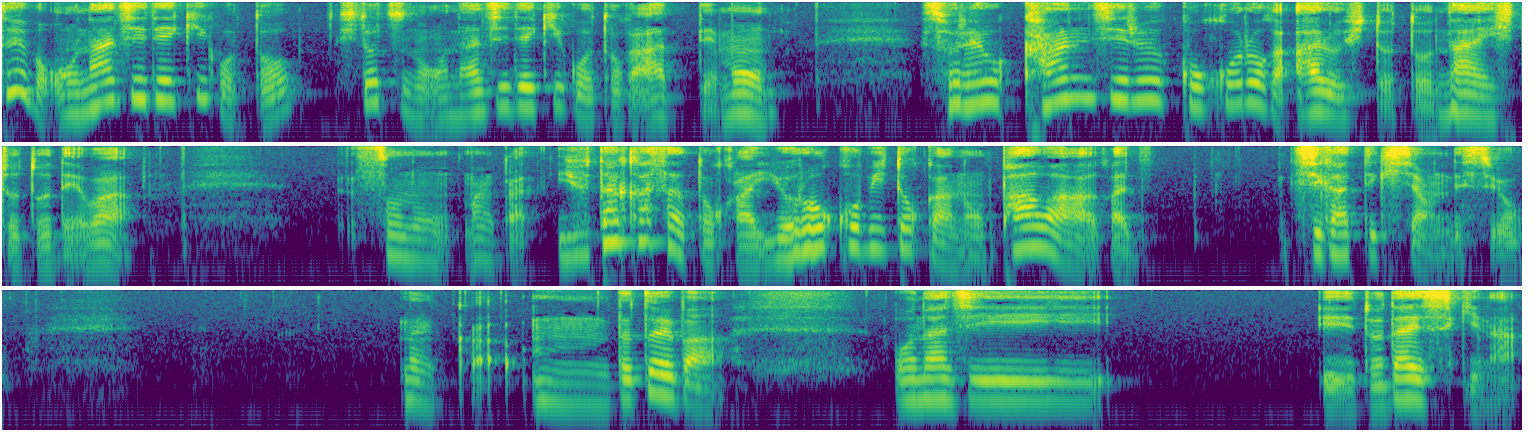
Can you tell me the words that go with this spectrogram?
例えば同じ出来事一つの同じ出来事があってもそれを感じる心がある人とない人とではそのなんか豊かさとか喜びとかのパワーが違ってきちゃうんですよ。なんか、うん、例えば同じ、えーと、大好きな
